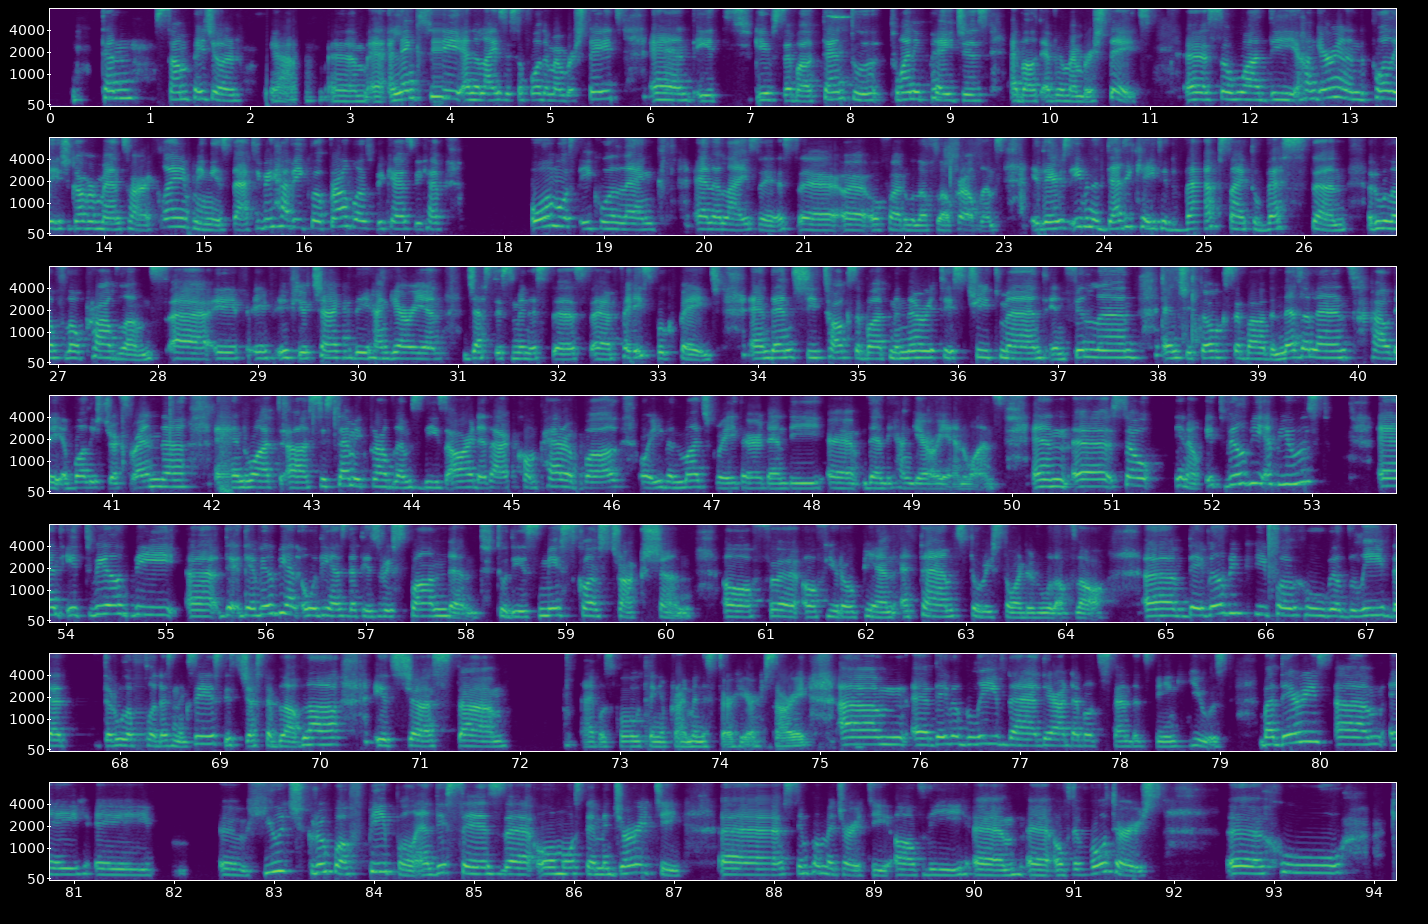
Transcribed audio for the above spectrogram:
ten some page or yeah um, a lengthy analysis of all the member states, and it gives about ten to twenty pages about every member states. Uh, so what the Hungarian and the Polish governments are claiming is that we have equal problems because we have almost equal length analysis uh, uh, of our rule of law problems. There's even a dedicated website to Western rule of law problems. Uh, if, if, if, you check the Hungarian Justice Minister's uh, Facebook page, and then she talks about minorities treatment in Finland, and she talks about the Netherlands, how they abolished referenda, and what uh, systemic problems these are that are comparable or even much greater than the uh, than the Hungarian ones. And uh, so, you know, it will be abused and it will be uh, there, there, will be an audience that is respondent to this misconstruction of uh, of European attempts to restore the rule of law. Uh, there will be people who will believe that the rule of law doesn't exist. It's just a blah blah. It's just um, I was quoting a prime minister here, sorry. Um, uh, they will believe that there are double standards being used. But there is um, a, a, a, huge group of people, and this is uh, almost a majority, uh, simple majority of the, um, uh, of the voters uh, who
